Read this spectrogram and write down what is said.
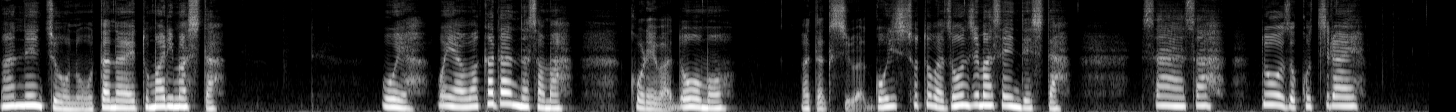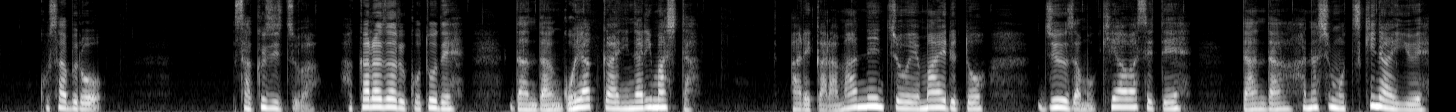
万年町のお棚へ泊まりました。おやおや若旦那様これはどうも私はご一緒とは存じませんでした。さあさあどうぞこちらへ。小三郎昨日は図らざることでだんだんご厄介になりました。あれから万年町へ参ると十座も気合わせてだんだん話も尽きないゆえ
